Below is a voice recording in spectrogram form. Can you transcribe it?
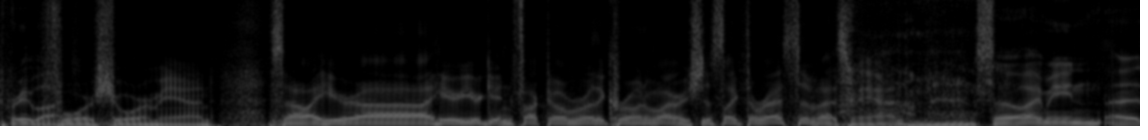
Pretty much. For sure, man. So I hear uh, I hear you're getting fucked over by the coronavirus just like the rest of us, man. Oh, man. So I mean, uh,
